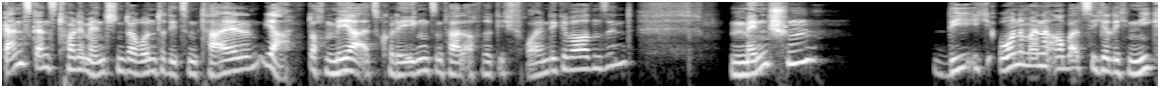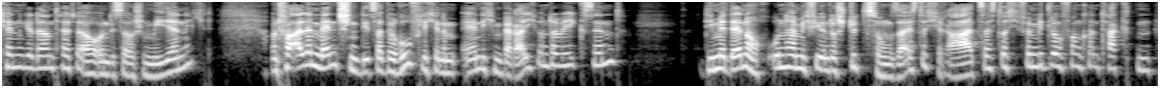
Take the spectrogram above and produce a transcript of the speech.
Ganz, ganz tolle Menschen darunter, die zum Teil, ja, doch mehr als Kollegen, zum Teil auch wirklich Freunde geworden sind. Menschen, die ich ohne meine Arbeit sicherlich nie kennengelernt hätte, auch in die Social Media nicht. Und vor allem Menschen, die zwar beruflich in einem ähnlichen Bereich unterwegs sind, die mir dennoch unheimlich viel Unterstützung, sei es durch Rat, sei es durch die Vermittlung von Kontakten,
